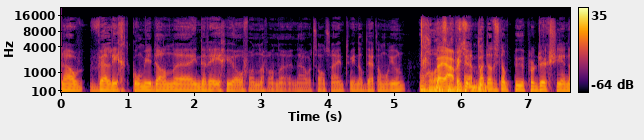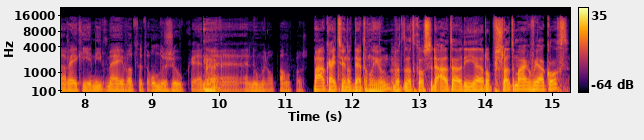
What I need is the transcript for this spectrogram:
Nou, wellicht kom je dan eh, in de regio van, van eh, nou, wat zal het zijn, 20, 30 miljoen. Nou ja, weet je, maar dat is dan puur productie. En dan reken je niet mee wat het onderzoek en, Nee. eh, en noem maar op allemaal kost. maar oké, 20, 30 miljoen. Wat, wat kostte de auto die Rob Slotenmaker voor jou kocht?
